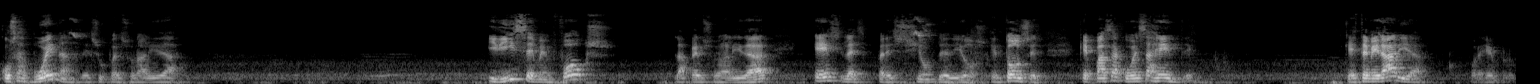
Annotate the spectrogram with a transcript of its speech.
cosas buenas de su personalidad. Y dice Menfox, la personalidad es la expresión de Dios. Entonces, ¿qué pasa con esa gente que es temeraria, por ejemplo?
